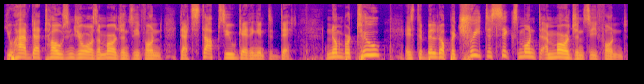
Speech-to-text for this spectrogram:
You have that thousand euros emergency fund that stops you getting into debt. Number two is to build up a three to six month emergency fund.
